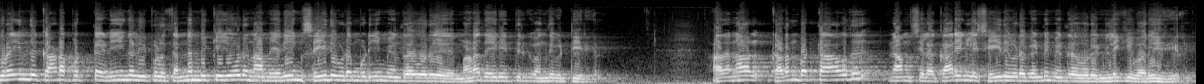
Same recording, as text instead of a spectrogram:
குறைந்து காணப்பட்ட நீங்கள் இப்பொழுது தன்னம்பிக்கையோடு நாம் எதையும் செய்துவிட முடியும் என்ற ஒரு மனதைரியத்திற்கு வந்து விட்டீர்கள். அதனால் கடன்பட்டாவது நாம் சில காரியங்களை செய்துவிட வேண்டும் என்ற ஒரு நிலைக்கு வருகிறீர்கள்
